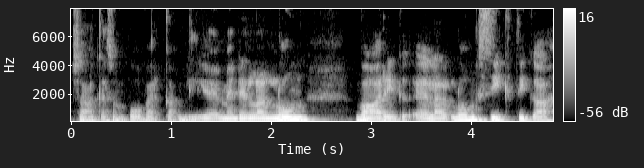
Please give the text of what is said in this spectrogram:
saker som påverkar miljön. Men det är långvarig, eller långsiktiga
